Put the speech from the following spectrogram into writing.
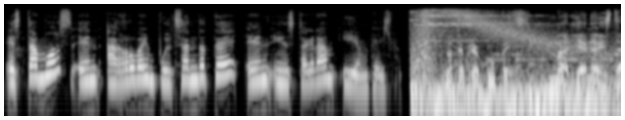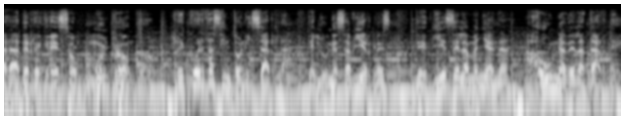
Estamos en arroba impulsándote en Instagram y en Facebook. No te preocupes, Mariana estará de regreso muy pronto. Recuerda sintonizarla de lunes a viernes de 10 de la mañana a 1 de la tarde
